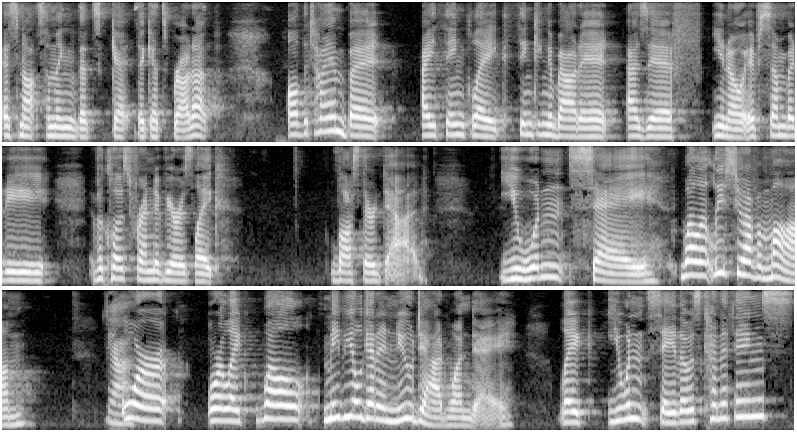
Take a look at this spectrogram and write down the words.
it's not something that's get that gets brought up all the time, but I think like thinking about it as if, you know, if somebody if a close friend of yours like lost their dad, you wouldn't say, "Well, at least you have a mom." yeah. Or or like, "Well, maybe you'll get a new dad one day." Like you wouldn't say those kind of things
